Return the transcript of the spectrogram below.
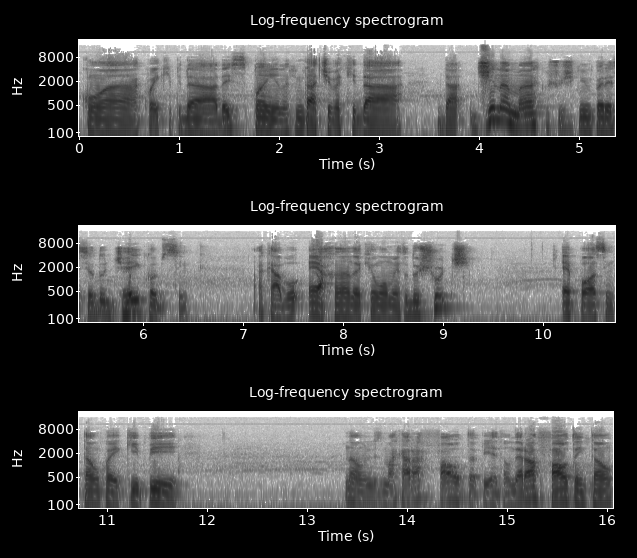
com a, com a equipe da, da Espanha na tentativa aqui da, da Dinamarca, o chute que me pareceu do Jacobsen. Acabou errando aqui o momento do chute. É posse então com a equipe não, eles marcaram a falta, perdão, deram a falta então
